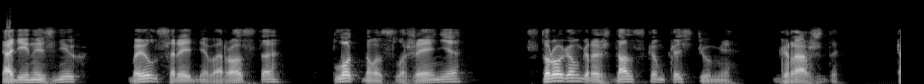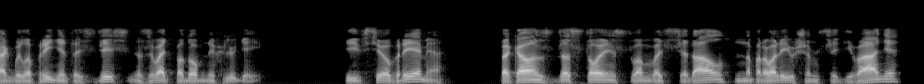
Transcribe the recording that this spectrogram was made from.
Один из них был среднего роста, плотного сложения, строгом гражданском костюме, гражд, как было принято здесь называть подобных людей. И все время, пока он с достоинством восседал на провалившемся диване,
